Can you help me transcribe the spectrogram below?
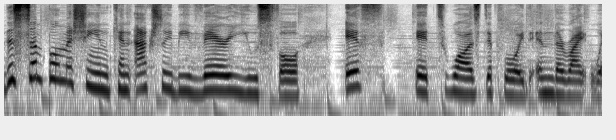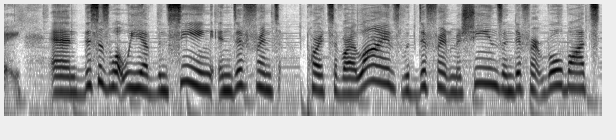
This simple machine can actually be very useful if it was deployed in the right way. And this is what we have been seeing in different parts of our lives with different machines and different robots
